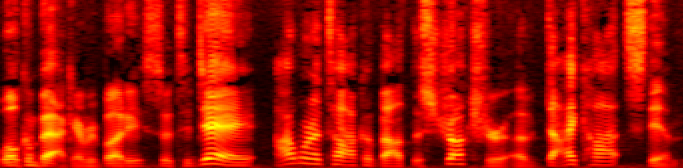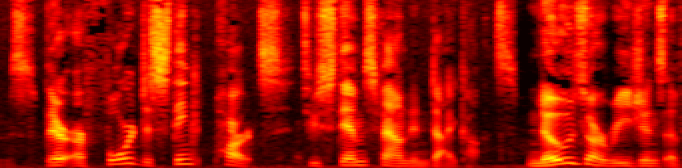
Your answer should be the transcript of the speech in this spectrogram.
Welcome back everybody. So today I want to talk about the structure of dicot stems. There are four distinct parts to stems found in dicots. Nodes are regions of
